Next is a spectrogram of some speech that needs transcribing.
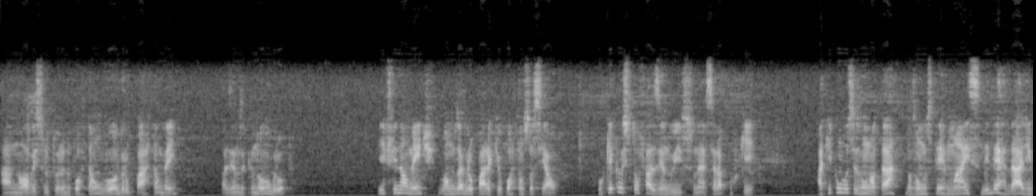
a nova estrutura do portão, vou agrupar também, fazemos aqui um novo grupo. E finalmente vamos agrupar aqui o portão social. Por que, que eu estou fazendo isso? Né? Será porque aqui como vocês vão notar, nós vamos ter mais liberdade em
